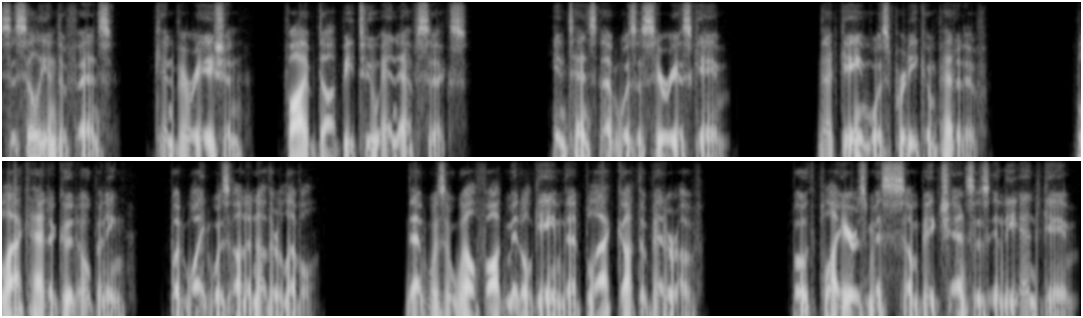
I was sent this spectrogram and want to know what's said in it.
Sicilian defense, Kan variation, 5.Be2 nf6. Intense that was a serious game. That game was pretty competitive. Black had a good opening, but white was on another level. That was a well fought middle game that black got the better of. Both players missed some big chances in the end game.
